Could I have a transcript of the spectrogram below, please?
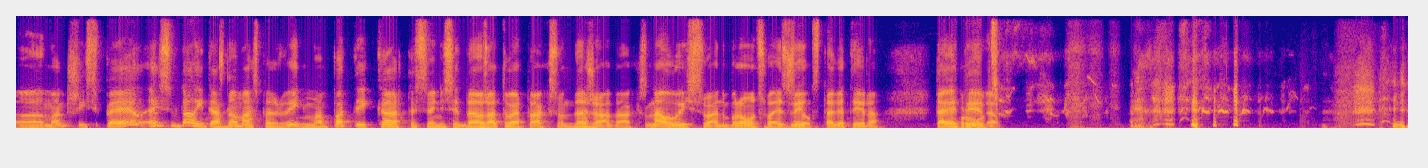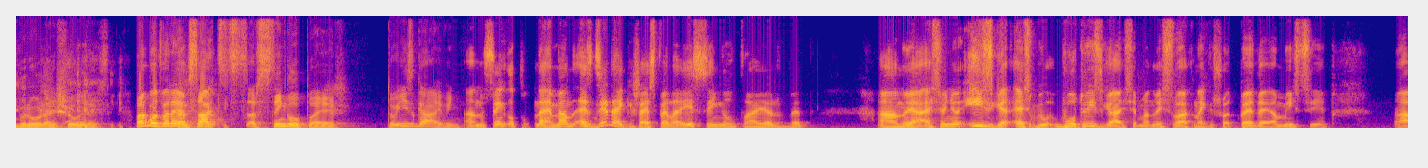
Uh, man šī spēle, es esmu dalītās domās par viņu. Man patīk kartes, viņas ir daudz atvērtākas un dažādākas. Nav viss vai nu brūns vai zils. Tagad ir. ā, Tagad Brūns. ir. Brūnais šūnas. Varbūt varējām sākt ar single player. Tu izgāji viņu. ā, Nu, single, nē, man, es dzirdēju, ka šai spēlē ir single player, bet. ā, Nu, jā, es viņu izga, es bū- būtu izgājis, ja man visu laiku nekašot pēdējā misija. Ā,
